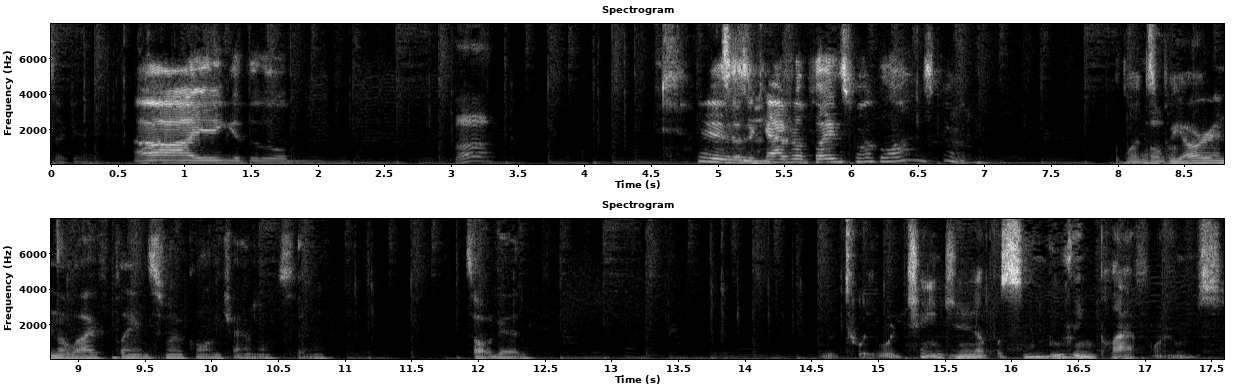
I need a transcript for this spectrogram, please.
That's okay. Ah, you didn't get the little. Is this a casual play and smoke alongs? Come on. Let's well, we are in the live play and smoke along channel, so it's all good. We're changing it up with some moving platforms.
